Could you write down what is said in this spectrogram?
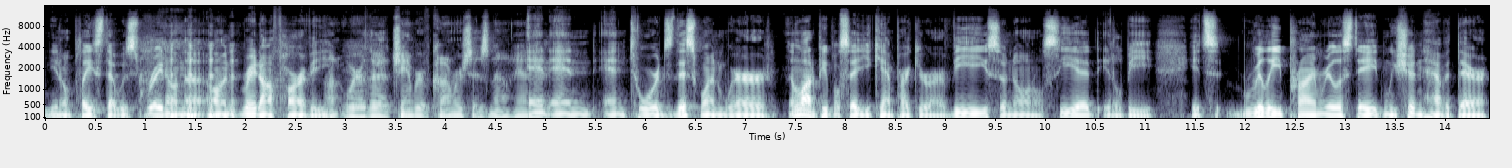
you know, place that was right on the on right off Harvey, where the Chamber of Commerce is now, yeah. and and and towards this one where a lot of people say you can't park your RV, so no one will see it. It'll be it's really prime real estate, and we shouldn't have it there.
